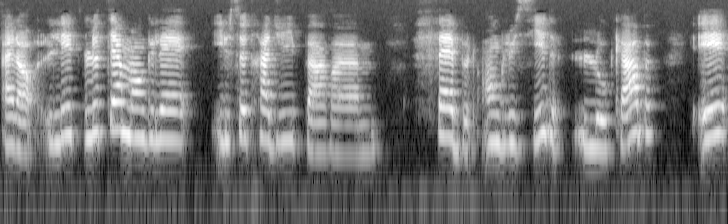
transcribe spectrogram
Alors le terme anglais, il se traduit par euh, faible en glucides, low carb, et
